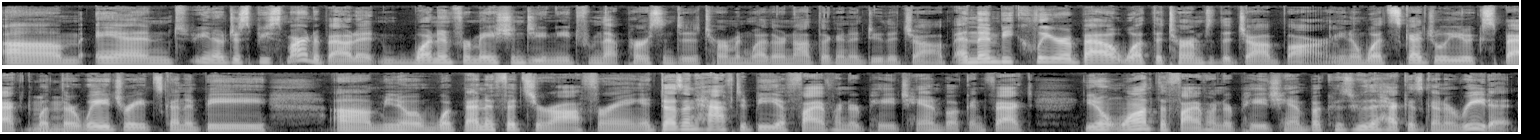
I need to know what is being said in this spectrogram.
um, and you know just be smart about it. What information do you need from that person to determine whether or not they're going to do the job? And then be clear about what the terms of the job are. You know what schedule you expect what their wage rate's going to be um, you know what benefits you're offering. It doesn't have to be a 500 page handbook. In fact you don't want the 500 page handbook because who the heck is going to read it?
